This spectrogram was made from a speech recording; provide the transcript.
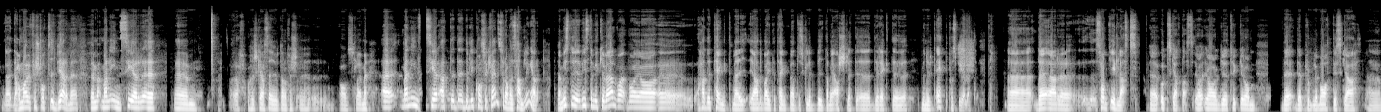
ja, Det har man ju förstått tidigare, men, men man- inser... Eh, ehm, hur ska jag säga utan att eh, avslöja? Men, eh, man inser att det, det blir konsekvenser av ens handlingar. Jag visste, visste mycket väl vad, vad jag eh, hade tänkt mig. Jag hade bara inte tänkt mig att det skulle bita mig i arslet eh, direkt eh, minut ett på spelet. Eh, det är, eh, sånt gillas, eh, uppskattas. Jag, jag tycker om det, det problematiska eh,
